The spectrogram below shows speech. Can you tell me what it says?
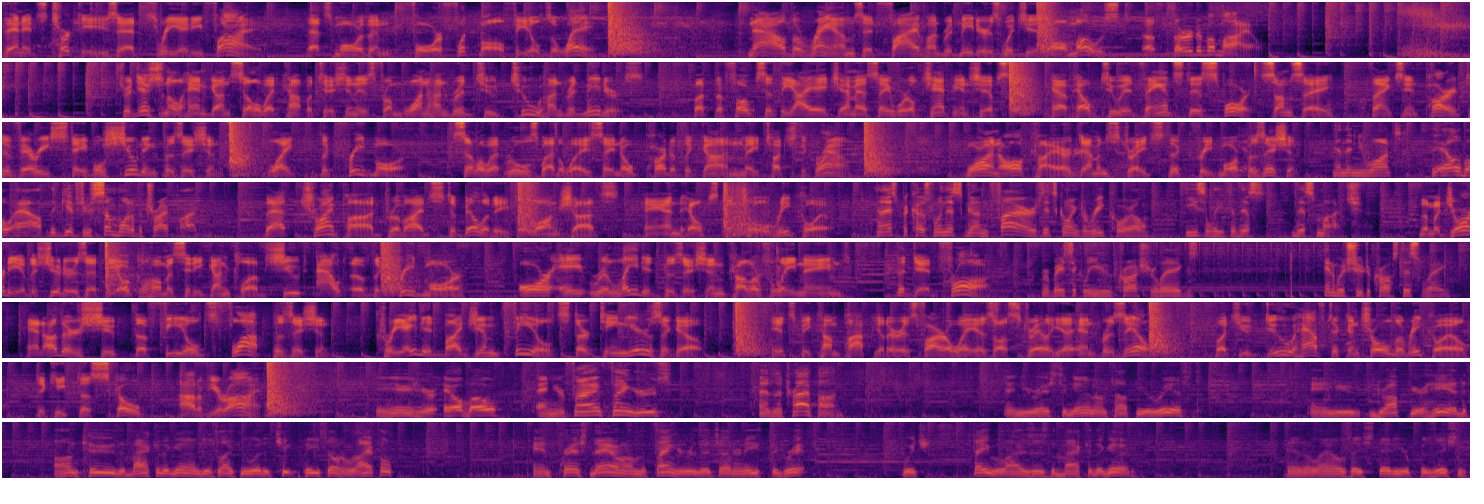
Then it's turkeys at 385. That's more than four football fields away. Now the rams at 500 meters, which is almost a third of a mile. Traditional handgun silhouette competition is from 100 to 200 meters. But the folks at the IHMSA World Championships have helped to advance this sport, some say thanks in part to very stable shooting positions, like the Creedmoor. Silhouette rules, by the way, say no part of the gun may touch the ground. Warren Alkire demonstrates the Creedmoor position. And then you want the elbow out that gives you somewhat of a tripod. That tripod provides stability for long shots and helps control recoil. And that's because when this gun fires, it's going to recoil easily for this, this much. The majority of the shooters at the Oklahoma City Gun Club shoot out of the Creedmoor or a related position colorfully named the dead frog. Where basically you cross your legs and would shoot across this way. And others shoot the Fields flop position, created by Jim Fields 13 years ago. It's become popular as far away as Australia and Brazil, but you do have to control the recoil to keep the scope out of your eye. You use your elbow and your five fingers as a tripod. And you rest the gun on top of your wrist and you drop your head onto the back of the gun just like you would a cheek piece on a rifle and press down on the finger that's underneath the grip, which stabilizes the back of the gun and allows a steadier position.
